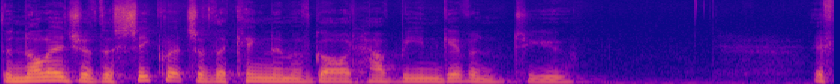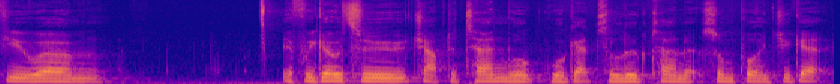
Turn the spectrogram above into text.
The knowledge of the secrets of the kingdom of God have been given to you. If you um, if we go to chapter 10, we'll, we'll get to Luke 10 at some point. You get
